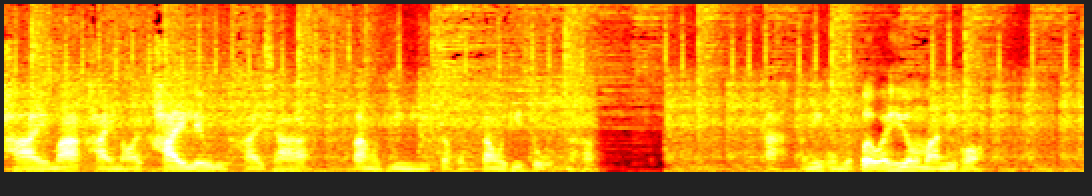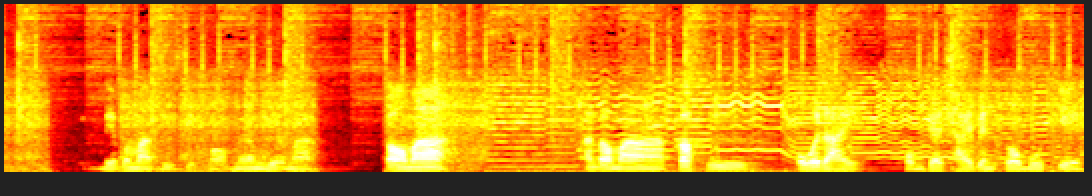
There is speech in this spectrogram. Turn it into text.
คลายมากคลายน้อยคลายเร็วหรือคลายช้า ตั้งไว้ที่นี้แต่ผมตั้งไว้ที่ศูนย์นะครับ อะอันนี้ผมจะเปิดไว้ที่ประมาณนี้พอ เดฟประมาณ 40พอไม่ต้องเยอะมาก ต่อมา อันต่อมาก็คือ overdrive ผมจะใช้เป็นตัว boost gain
